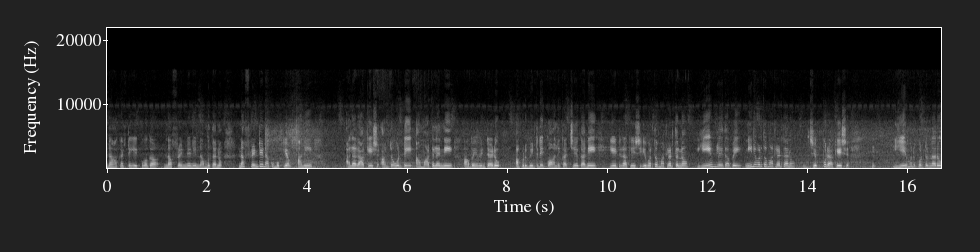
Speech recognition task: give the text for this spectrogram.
నాకంటే ఎక్కువగా నా ఫ్రెండ్నే నేను నమ్ముతాను. నా ఫ్రెండే నాకు ముఖ్యం అని అలా రాకేష్ అంటూ ఉంటే ఆ మాటలన్నీ అభయ్ వింటాడు. అప్పుడు వెంటనే కాల్ని కట్ చేయగానే ఏంటి రాకేష్ ఎవరితో మాట్లాడుతున్నావు? ఏం లేదు అభయ్ నేనెవరితో మాట్లాడతాను? చెప్పు రాకేష్ ఏమనుకుంటున్నారు?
